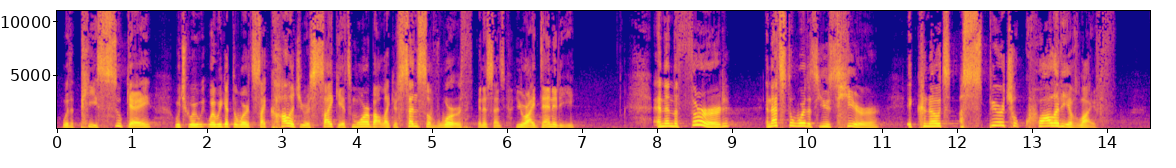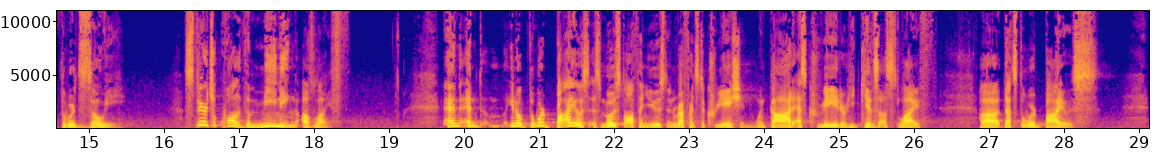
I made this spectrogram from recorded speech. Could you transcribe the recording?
with a P, suke, which where we, where we get the word psychology or psyche. It's more about like your sense of worth, in a sense, your identity. And then the third, and that's the word that's used here, it connotes a spiritual quality of life the word Zoe. Spiritual quality, the meaning of life. And, and, you know, the word bios is most often used in reference to creation. When God, as creator, he gives us life. Uh, that's the word bios.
